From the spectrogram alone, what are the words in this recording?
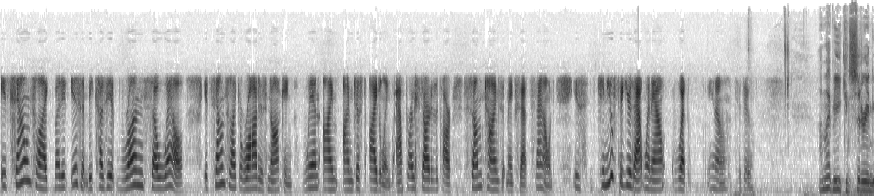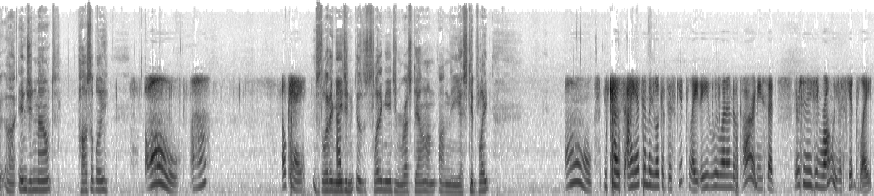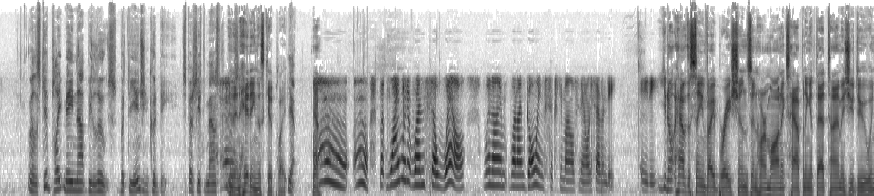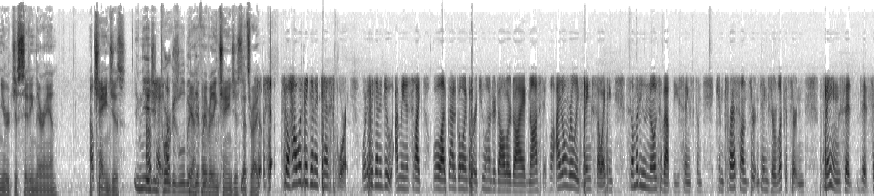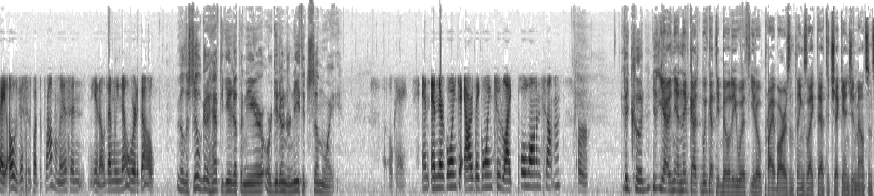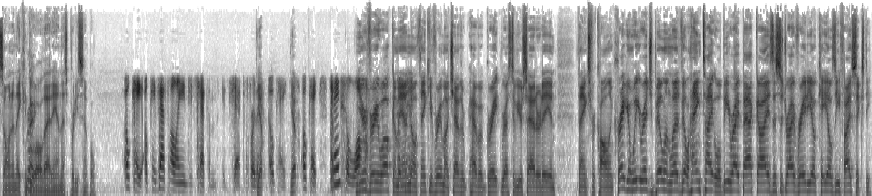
it sounds like, but it isn't because it runs so well. It sounds like a rod is knocking when I'm I'm just idling after I've started the car. Sometimes it makes that sound. Is can you figure that one out? What you know to do? I might be considering uh, engine mount, possibly. Oh, uh huh. Okay. Just letting the Um, engine, just letting the engine rest down on on the uh, skid plate. Oh, because I had somebody look at the skid plate. He we went into the car and he said, "There isn't anything wrong with your skid plate." Well, the skid plate may not be loose, but the engine could be, especially if the mount's. And then hitting the skid plate. Yeah. Yeah. Oh, oh, but why would it run so well when I'm when I'm going 60 miles an hour, 70? 80. You don't have the same vibrations and harmonics happening at that time as you do when you're just sitting there, Ann. It Okay. changes. And the engine Okay, torque okay. is a little bit yeah, different. everything changes. That's right. So, so, so how are they going to test for it? What are they going to do? I mean, it's like, well, I've got to go in for a two hundred dollar diagnostic. Well, I don't really think so. I think somebody who knows about these things can can press on certain things or look at certain things that that say, oh, this is what the problem is, and you know, then we know where to go. Well, they're still going to have to get it up in the air or get underneath it some way. Okay, and and they're going to are they going to like pull on something or? They could. Yeah, and- and they've got we've got the ability with you know pry bars and things like that to check engine mounts and so on, and they can Right. do all that. And that's pretty simple. Okay, okay, that's all I need to check them check for that. Yep. Okay. Yep. Okay. Thanks a lot. You're very welcome, Okay. man. No, thank you very much. Have a, have a great rest of your Saturday, and thanks for calling. Craig and Wheat Ridge, Bill and Leadville, hang tight. We'll be right back, guys. This is Drive Radio, KLZ 560.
